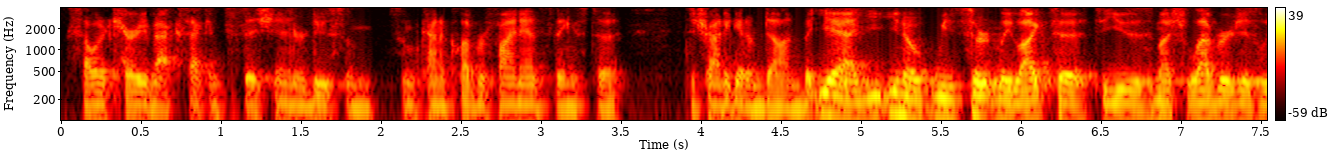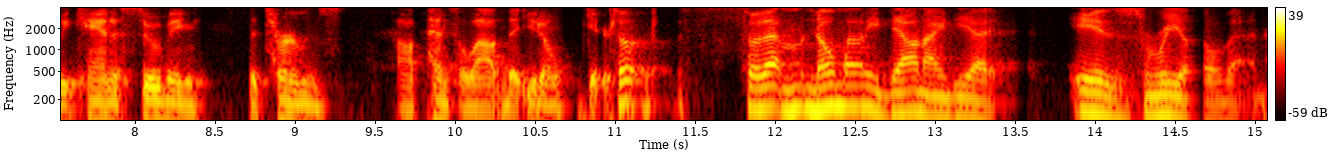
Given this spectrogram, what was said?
seller carryback second position or do some some kind of clever finance things to to try to get them done. But yeah, you, you know, we certainly like to to use as much leverage as we can, assuming the terms uh, pencil out that you don't get yourself. So, so that no money down idea is real then,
